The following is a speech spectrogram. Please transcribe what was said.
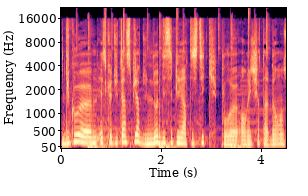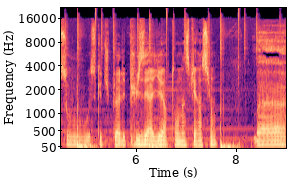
Du coup, euh, est-ce que tu t'inspires d'une autre discipline artistique pour euh, enrichir ta danse ou est-ce que tu peux aller puiser ailleurs ton inspiration? Bah,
